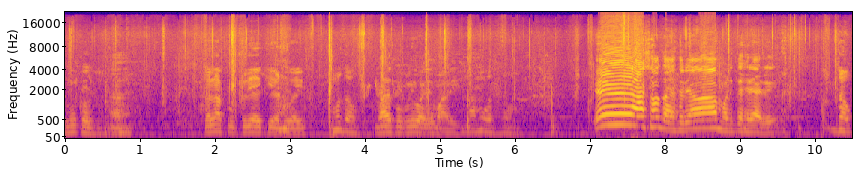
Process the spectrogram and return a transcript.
હું કહું હા. પેલા કુકરી આખી આવ્યું હું જાઉં? મારી કુકડી હોય મારી. ના, હું જાઉં. એ આ શું થાય આ મળી તો હેર્યા રે. જાઉં.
